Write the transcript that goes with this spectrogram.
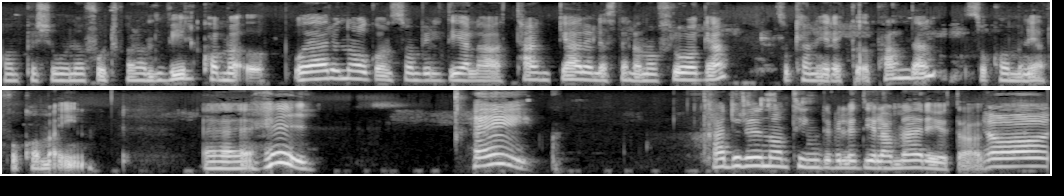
om personen fortfarande vill komma upp. Och är det någon som vill dela tankar eller ställa någon fråga så kan ni räcka upp handen så kommer ni att få komma in. Eh, hej! Hej! Hade du någonting du ville dela med dig utav? Ja,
